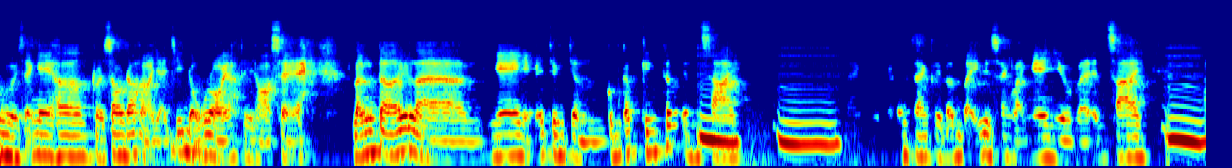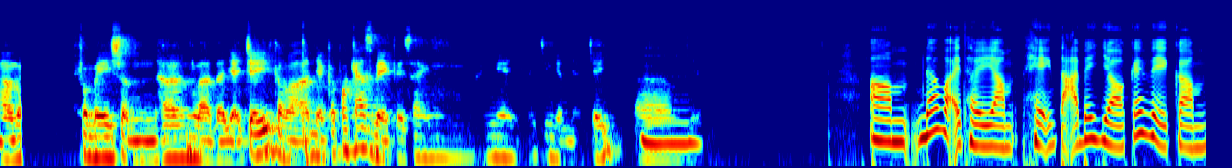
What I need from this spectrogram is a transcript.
mọi người sẽ nghe hơn rồi sau đó họ giải trí đủ rồi á, thì họ sẽ lấn tới là nghe những cái chương trình cung cấp kiến thức insight ừ. Ừ. sang thì bên mỹ thì sang lại nghe nhiều về insight ừ. uh, information hơn là về giải trí còn ở những cái podcast việt thì sang nghe những cái chương trình giải trí uh, ừ. um, nếu vậy thì um, hiện tại bây giờ cái việc um,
